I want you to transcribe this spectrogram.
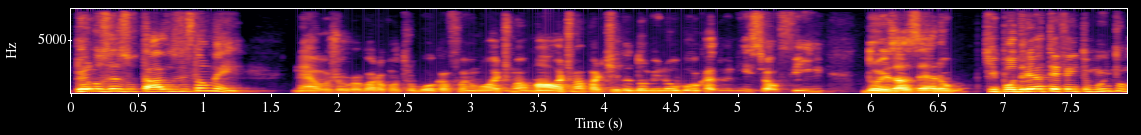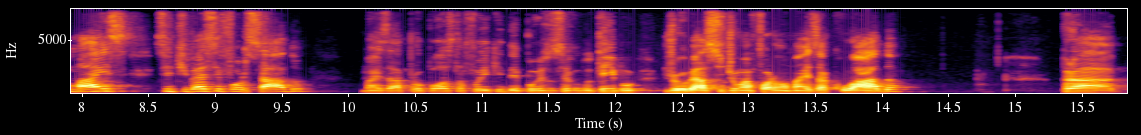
Pelos resultados, estão bem. Né, o jogo agora contra o Boca foi uma ótima, uma ótima partida, dominou o Boca do início ao fim, 2 a 0 que poderia ter feito muito mais se tivesse forçado, mas a proposta foi que depois do segundo tempo jogasse de uma forma mais acuada para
